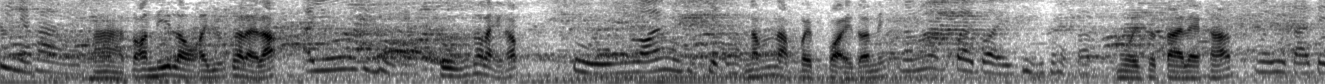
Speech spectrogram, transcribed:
พี่ๆเนี่ยค่ะอ่าตอนนี้เราอายุเท่าไหร่แล้ว อายุ 16ครับสูงเท่าไหร่ครับ สูง 167ครับน้ำหนักปล่อยๆตอนนี้น้ำหนักปล่อยๆ46ครับมวยสไตล์อะไรครับมวยสไตล์เตะ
